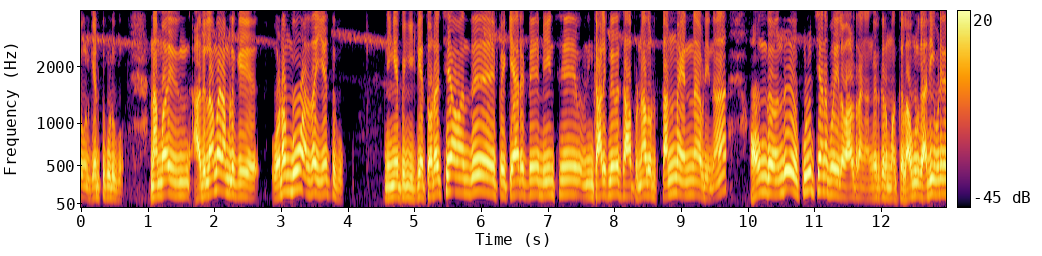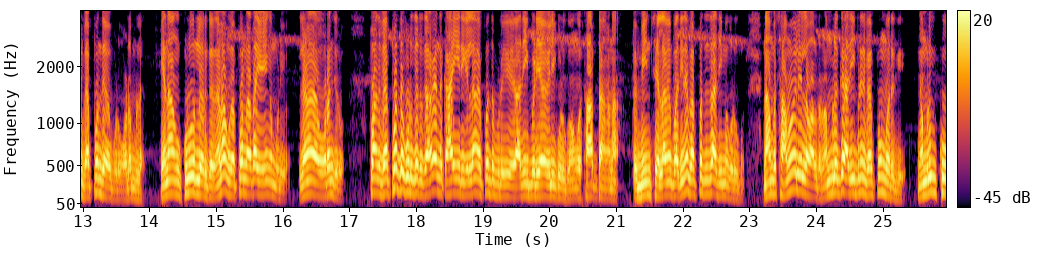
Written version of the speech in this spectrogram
உங்களுக்கு எடுத்து கொடுக்கும். நம்ம அது இல்லாமல் நம்மளுக்கு உடம்பும் அதை தான் ஏற்றுக்கும் நீங்கள் இப்போ இங்கே தொடர்ச்சியாக வந்து இப்போ கேரட்டு பீன்ஸு நீங்கள் காலிஃப்ளவர் சாப்பிட்னா அதோட தன்மை என்ன அப்படின்னா அவங்க வந்து குளிர்ச்சியான பகுதியில் வாழ்கிறாங்க அங்கே இருக்கிற மக்கள். அவங்களுக்கு அதிகப்படியான வெப்பம் தேவைப்படும் உடம்புல. ஏன்னா அவங்க குளிரில் இருக்கிறதுனால அவங்க வெப்பம் தான் இயங்க முடியும். இல்லைன்னா உறைஞ்சிரும். இப்போ அந்த வெப்பத்தை கொடுக்கறதுக்காக அந்த காய்கறிகள்லாம் வெப்பத்தை பிடி அதிகப்படியாக வெளியே கொடுக்கும். அவங்க சாப்பிட்டாங்கன்னா. இப்போ பீன்ஸ் எல்லாமே பார்த்தீங்கன்னா வெப்பத்தை தான் அதிகமாக கொடுக்கும். நம்ம சமவெளியில் வாழ்கிறோம் நம்மளுக்கு அதிகப்படியான வெப்பம் இருக்குது நம்மளுக்கு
